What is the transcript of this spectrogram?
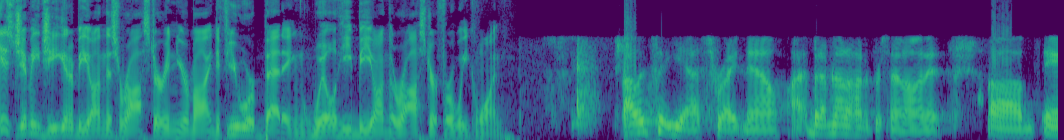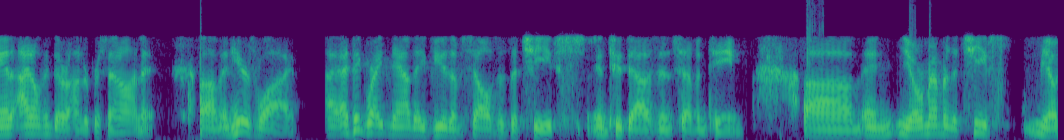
is Jimmy G going to be on this roster in your mind? If you were betting, will he be on the roster for week one? I would say yes right now, but I'm not 100% on it. Um, and I don't think they're 100% on it. Um, and here's why. I think right now they view themselves as the Chiefs in 2017. Um, and you know, remember the Chiefs, you know,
